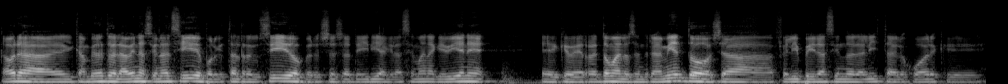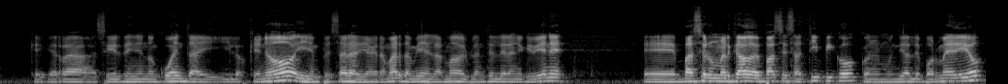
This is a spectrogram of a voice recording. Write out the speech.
ahora el campeonato de la B Nacional sigue porque está el reducido, pero yo ya te diría que la semana que viene eh, que retoman los entrenamientos, ya Felipe irá haciendo la lista de los jugadores que, que querrá seguir teniendo en cuenta y, los que no, y empezar a diagramar también el armado del plantel del año que viene. Eh, va a ser un mercado de pases atípico con el Mundial de por medio.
